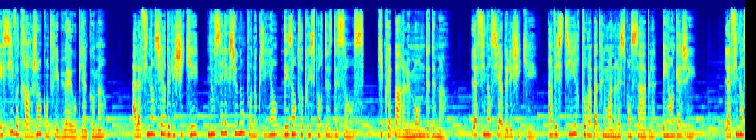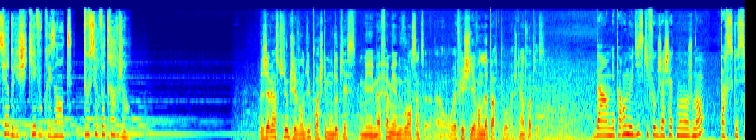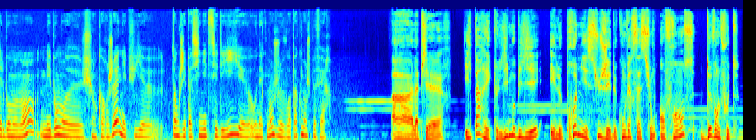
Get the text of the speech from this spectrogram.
Et si votre argent contribuait au bien commun? À la financière de l'échiquier, nous sélectionnons pour nos clients des entreprises porteuses de sens qui préparent le monde de demain. La financière de l'échiquier. Investir pour un patrimoine responsable et engagé. La financière de l'échiquier vous présente tout sur votre argent. J'avais un studio que j'ai vendu pour acheter mon deux pièces, mais ma femme est à nouveau enceinte. Alors on réfléchit à vendre l'appart pour acheter un trois pièces. Ben, mes parents me disent qu'il faut que j'achète mon logement parce que c'est le bon moment. Mais bon, euh, je suis encore jeune et puis euh, tant que j'ai pas signé de CDI, euh, honnêtement, je vois pas comment je peux faire. Ah, la pierre. Il paraît que l'immobilier est le premier sujet de conversation en France devant le foot.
